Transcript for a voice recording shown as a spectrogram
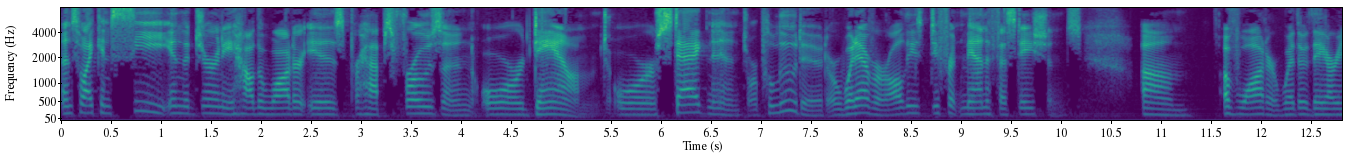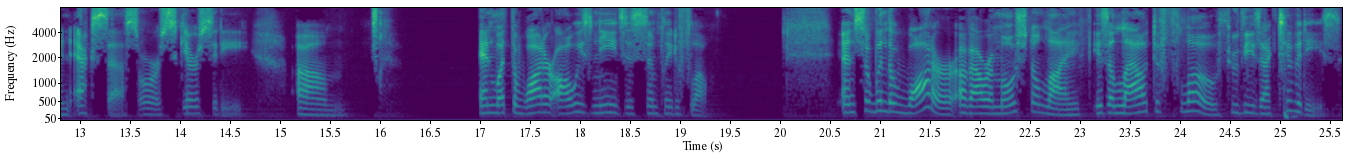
And so I can see in the journey how the water is perhaps frozen or dammed or stagnant or polluted or whatever, all these different manifestations. Um, of water, whether they are in excess or scarcity. Um, and what the water always needs is simply to flow. And so when the water of our emotional life is allowed to flow through these activities,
